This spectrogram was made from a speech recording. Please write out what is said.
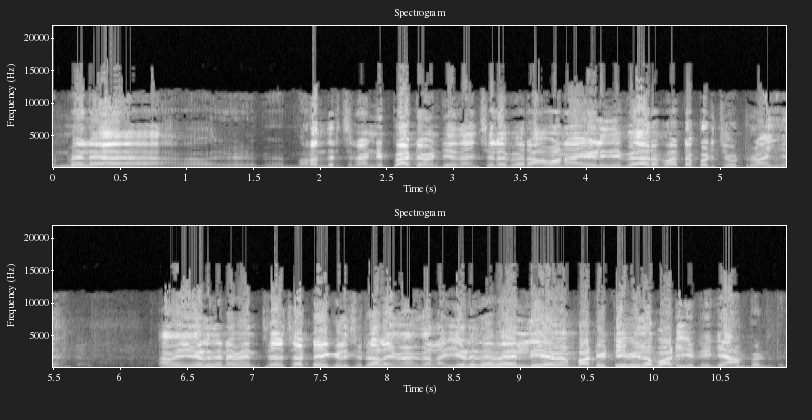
உண்மையில மறந்துருச்சுன்னா நிப்பாட்ட வேண்டியதுதான். சில பேர் அவனா எழுதி வேற பாட்டை படிச்சு விட்டுருவாங்க. அவன் எழுதினவன் சட்டையை கிழிச்சிட்டு அலைவான். இதெல்லாம் எழுதவே இல்லையே. வெம்பாட்டி டிவியில பாடிக்கிட்டு இருக்கேன் அப்படின்ட்டு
